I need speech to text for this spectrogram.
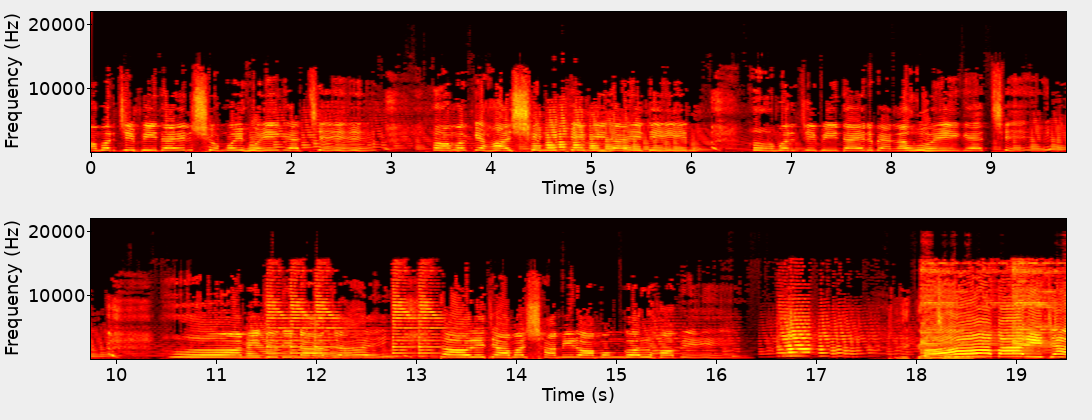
আমার যে বিদায়ের সময় হয়ে গেছে আমাকে হাসি মুখে বিদায় দিন। আমার যে বিদায়ের বেলা হয়ে গেছে আমি যদি না যাই তাহলে যে আমার স্বামীর অমঙ্গল হবে। আমারই যা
